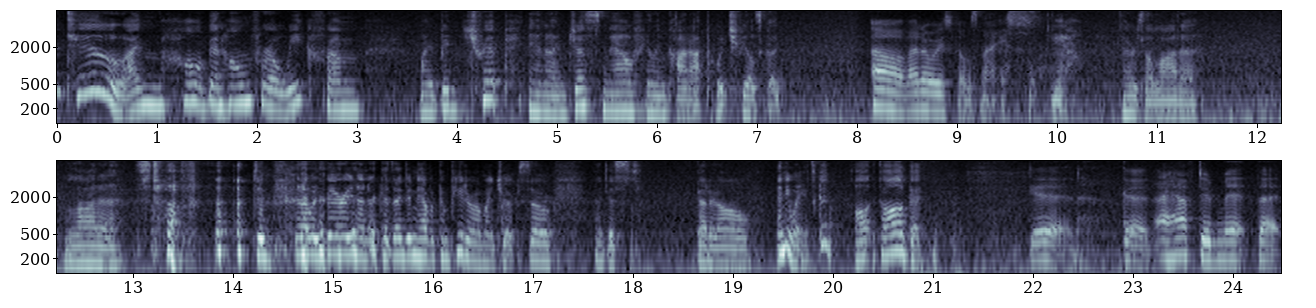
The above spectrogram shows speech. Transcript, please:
Good too. I'm home, been home for a week from my big trip, and I'm just now feeling caught up, which feels good. Oh, that always feels nice. Yeah, there was a lot of, lot of stuff to, that I was buried under because I didn't have a computer on my trip, so I just got it all. Anyway, it's good. All it's all good. Good, good. I have to admit that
